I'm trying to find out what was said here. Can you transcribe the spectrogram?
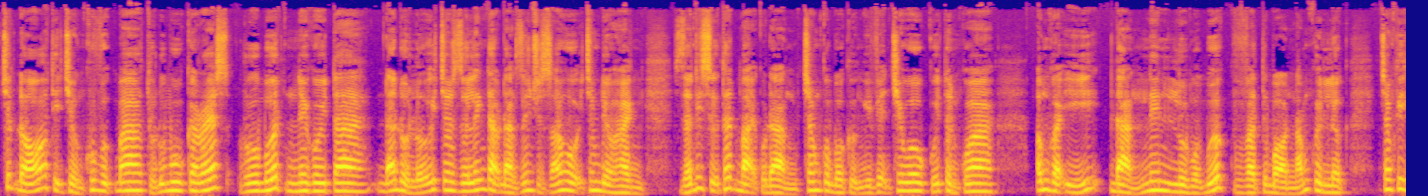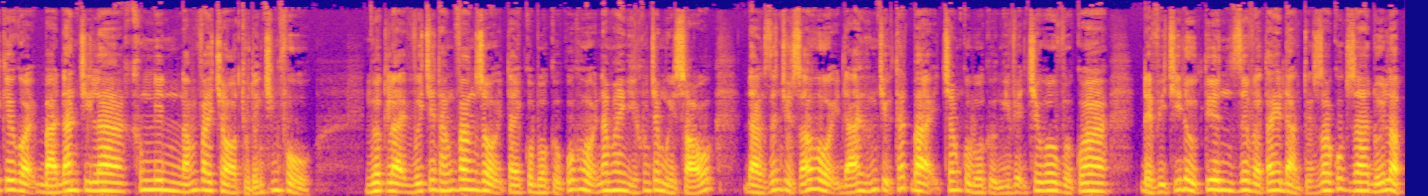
Trước đó, thị trưởng khu vực 3 thủ đô Bucharest Robert Negoita đã đổ lỗi cho giới lãnh đạo Đảng Dân Chủ Xã hội trong điều hành, dẫn đến sự thất bại của Đảng trong cuộc bầu cử nghị viện châu Âu cuối tuần qua. Ông gợi ý Đảng nên lùi một bước và từ bỏ nắm quyền lực, trong khi kêu gọi bà Danchila không nên nắm vai trò Thủ tướng Chính phủ. Ngược lại với chiến thắng vang dội tại cuộc bầu cử Quốc hội năm 2016, Đảng Dân Chủ Xã hội đã hứng chịu thất bại trong cuộc bầu cử Nghị viện châu Âu vừa qua để vị trí đầu tiên rơi vào tay Đảng Tự do Quốc gia đối lập.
